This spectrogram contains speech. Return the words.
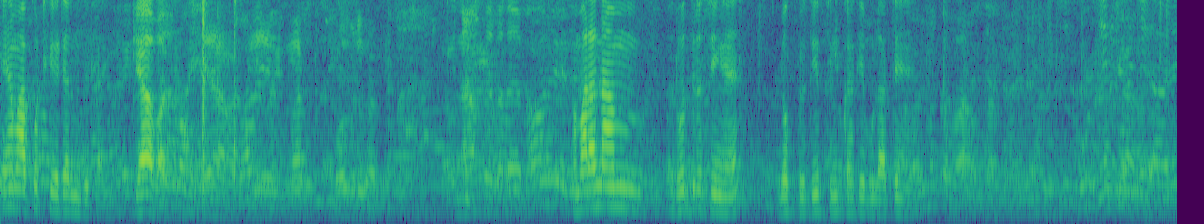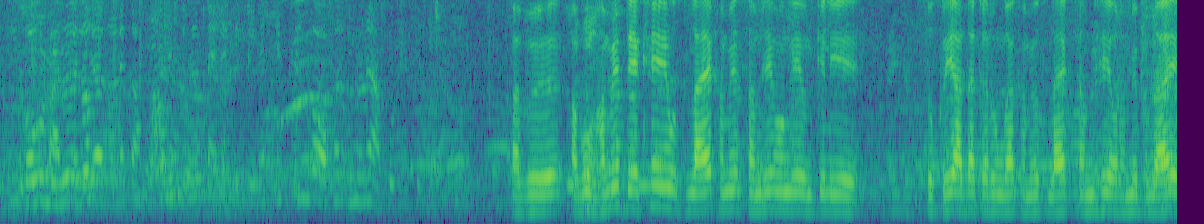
ये हम आपको थिएटर में दिखाएँगे। क्या बात है? हमारा नाम रुद्र सिंह है लोग प्रदीप सिंह कह के बुलाते हैं। अब अब वो हमें देखें उस लायक हमें समझे होंगे उनके लिए शुक्रिया अदा करूँगा कि हमें उस लायक समझे और हमें बुलाए।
